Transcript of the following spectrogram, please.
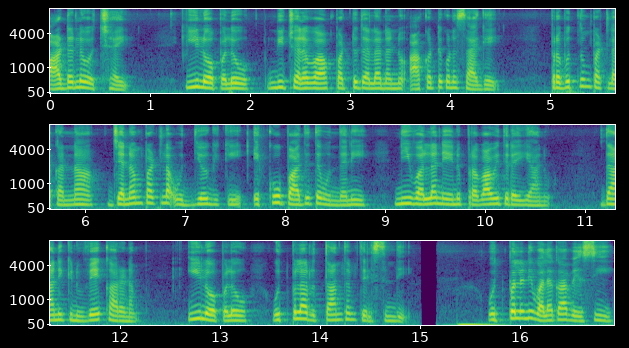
ఆర్డర్లు వచ్చాయి. ఈ లోపల నీ చొరవ పట్టుదల నన్ను ఆకట్టుకొనసాగాయి. ప్రభుత్వం పట్ల కన్నా జనం పట్ల ఉద్యోగికి ఎక్కువ బాధ్యత ఉందని నీ వల్ల నేను ప్రభావితుడయ్యాను. దానికి నువ్వే కారణం. ఈ లోపల ఉత్పల వృత్తాంతం తెలిసింది. ఉత్పలని వలగా వేసి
